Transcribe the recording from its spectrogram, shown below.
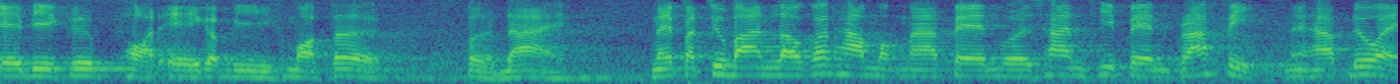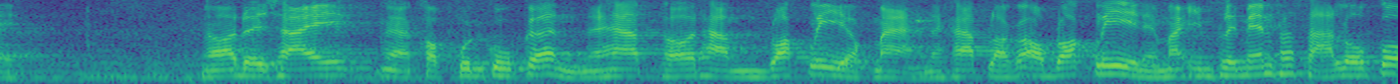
A B คือพอร์ต A กับ B มอเตอร์เปิดได้ ในปัจจุบันเราก็ทำออกมาเป็นเวอร์ชั่นที่เป็นกราฟิกนะครับด้วยเนาะโดยใช้ขอบคุณ Google นะครับเขาทำ Blockly ออกมานะครับเราก็เอา Blockly เนี่ยมา implement ภาษาโลโก้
